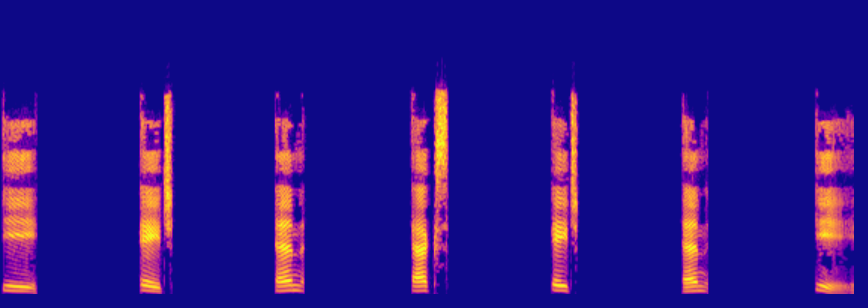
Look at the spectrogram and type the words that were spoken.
e h n x h n e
